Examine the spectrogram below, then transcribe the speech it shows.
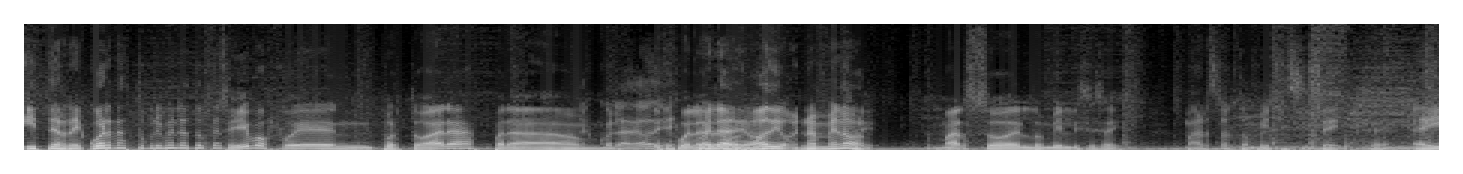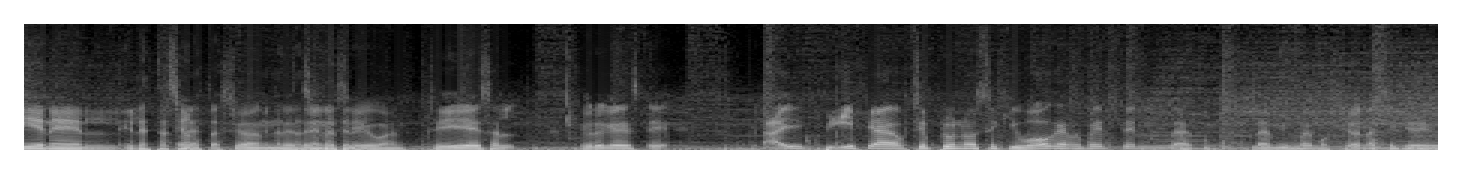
¿Y te recuerdas tu primera tocata? Sí, pues fue en Puerto Ara para. um, Escuela de Odio. Escuela, de odio, no es menor. Sí, marzo del 2016. Marzo del 2016. Sí. Ahí en, el, en la estación. En la estación En la de estación de trenes, sí, weón. Sí, esa, yo creo que es, eh, hay pifia, siempre uno se equivoca de repente, la, la misma emoción, así que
